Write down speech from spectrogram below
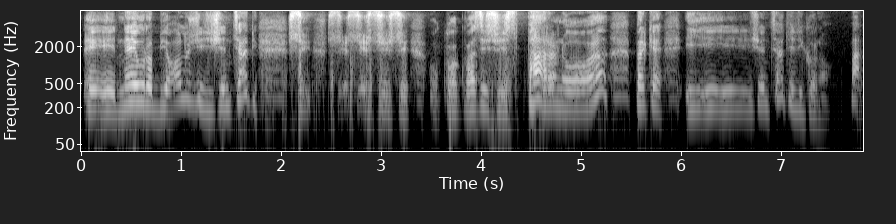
e neurobiologi, scienziati si, si, si, quasi si sparano eh? perché i, i, scienziati dicono ma,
